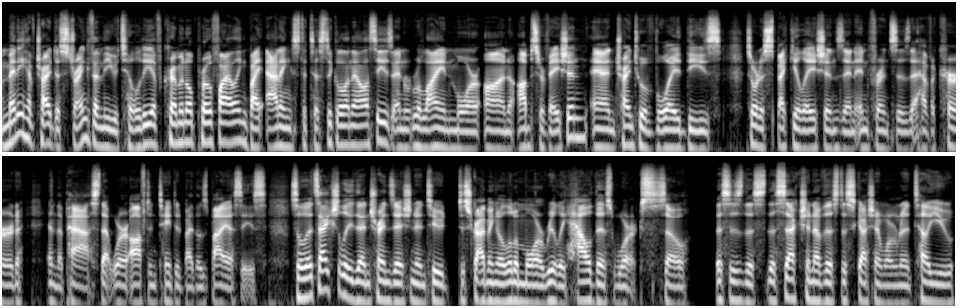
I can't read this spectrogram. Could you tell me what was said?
many have tried to strengthen the utility of criminal profiling by adding statistical analyses and relying more on observation and trying to avoid these sort of speculations and inferences that have occurred in the past that were often tainted by those biases. So let's actually then transition into describing a little more really how this works. So this is this the section of this discussion where I'm going to tell you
